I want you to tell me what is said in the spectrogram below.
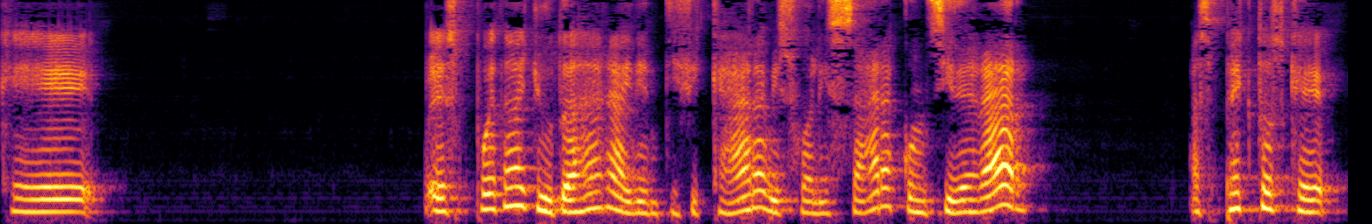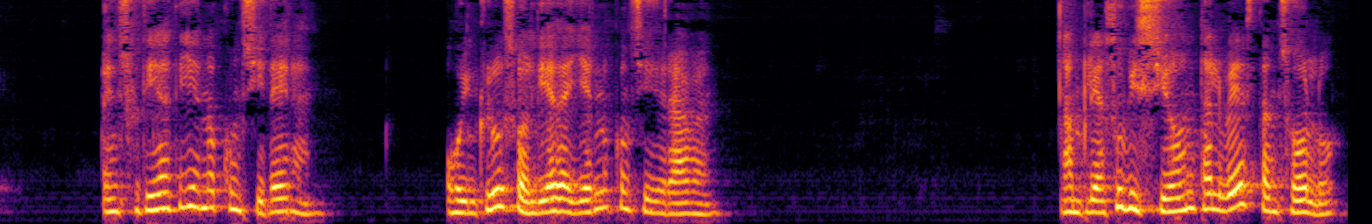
que les pueda ayudar a identificar, a visualizar, a considerar aspectos que en su día a día no consideran o incluso al día de ayer no consideraban. Ampliar su visión tal vez tan solo.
